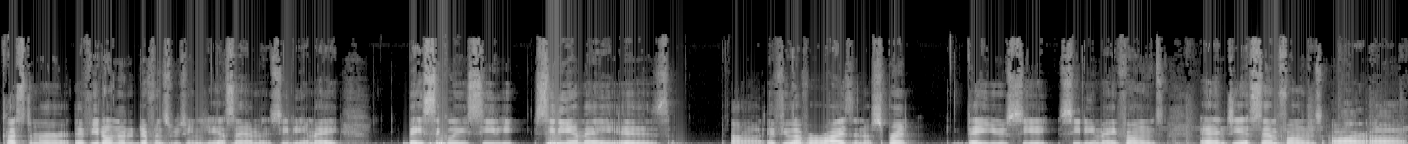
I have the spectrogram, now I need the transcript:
customer, if you don't know the difference between GSM and CDMA, basically CD, CDMA is uh, if you have a Verizon or Sprint, they use C- CDMA phones, and GSM phones are uh,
